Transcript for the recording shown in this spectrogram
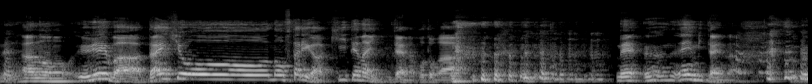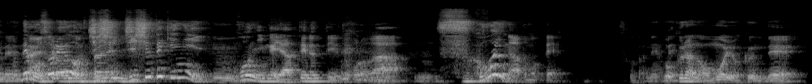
ね、あの、言えば、代表の二人が聞いてないみたいなことが、ね、うんえ、みたいな。ねでもそれを自主自主的うんに本人がやってるっていうところが、うんすごいなと思って。そうだね。僕らの思いを組んで、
